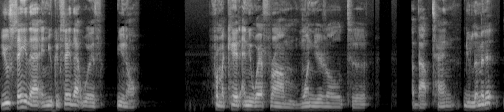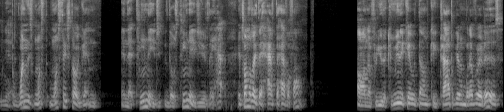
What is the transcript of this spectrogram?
you say that, and you can say that with you know, from a kid anywhere from one years old to about ten, you limit it. Yeah. But when once once they start getting in that teenage those teenage years, they have it's almost like they have to have a phone on them for you to communicate with them, keep track of them, whatever it is.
